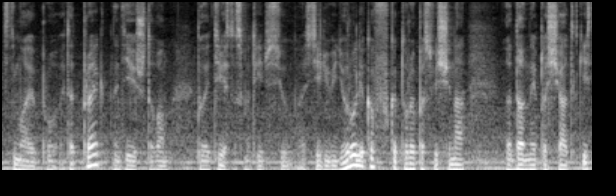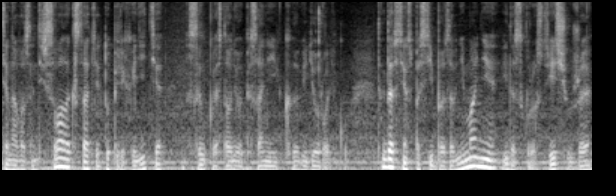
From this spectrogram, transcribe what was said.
снимаю про этот проект. Надеюсь, что вам было интересно смотреть всю серию видеороликов, которая посвящена данной площадке. Если она вас заинтересовала, кстати, то переходите, ссылку я оставлю в описании к видеоролику. Тогда всем спасибо за внимание и до скорой встречи уже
